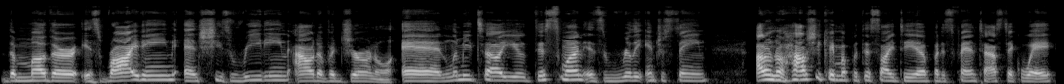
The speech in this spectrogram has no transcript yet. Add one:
the mother is riding and she's reading out of a journal. And let me tell you, this one is really interesting. I don't know how she came up with this idea, but it's fantastic way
